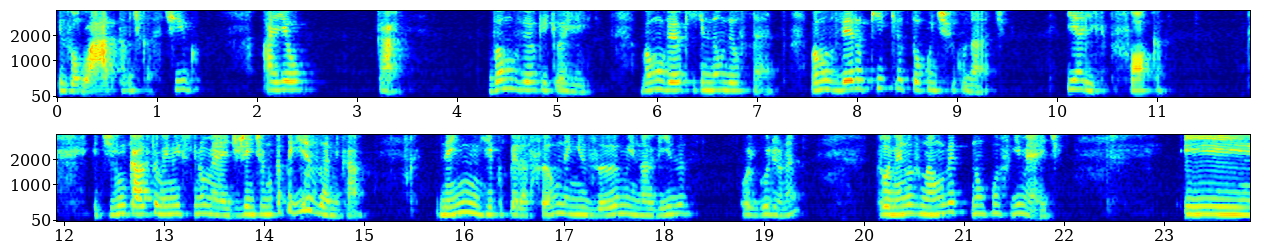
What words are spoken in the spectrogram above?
isolada, tava de castigo. Aí eu, tá, vamos ver o que, que eu errei. Vamos ver o que, que não deu certo. Vamos ver o que, que eu tô com dificuldade. E é ali que tu foca. Eu tive um caso também no ensino médio. Gente, eu nunca peguei exame, tá? Nem recuperação, nem exame na vida. Orgulho, né? Pelo menos não, de, não consegui média. E,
